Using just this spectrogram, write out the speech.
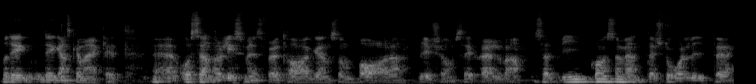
Och det, det är ganska märkligt. Eh, och sen har du livsmedelsföretagen som bara bryr sig om sig själva. Så att vi konsumenter står lite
